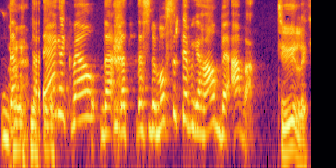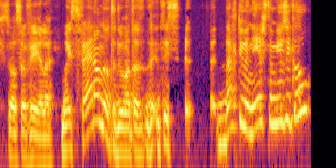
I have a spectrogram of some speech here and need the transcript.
dat, dat eigenlijk wel, dat, dat, dat ze de mosterd hebben gehaald bij ABBA. Tuurlijk, zoals zoveel. Maar is het fijn om dat te doen? Want dat, het is, dacht u een eerste musical?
